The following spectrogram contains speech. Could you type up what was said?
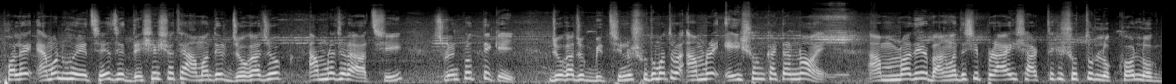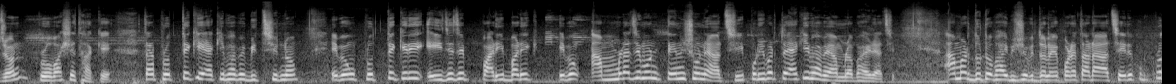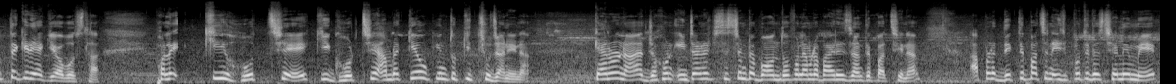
ফলে এমন হয়েছে যে দেশের সাথে আমাদের যোগাযোগ, আমরা যারা আছি স্টুডেন্ট প্রত্যেকেই যোগাযোগ বিচ্ছিন্ন। শুধুমাত্র আমরা এই সংখ্যাটা নয়, আমাদের বাংলাদেশে প্রায় ষাট থেকে সত্তর লক্ষ লোকজন প্রবাসে থাকে। তার প্রত্যেকেই একইভাবে বিচ্ছিন্ন এবং প্রত্যেকেরই এই যে যে পারিবারিক এবং আমরা যেমন টেনশনে আছি, পরিবার তো একইভাবে আমরা বাইরে আছি। আমার দুটো ভাই বিশ্ববিদ্যালয়ে পড়ে, তারা আছে, এরকম প্রত্যেকেরই একই অবস্থা। ফলে কি হচ্ছে, কি ঘটছে, আমরা কেউ কিন্তু কিচ্ছু জানি না। কেননা যখন ইন্টারনেট সিস্টেমটা বন্ধ, ফলে আমরা বাইরে জানতে পাচ্ছি না। আপনারা দেখতে পাচ্ছেন এই প্রতিটা ছেলে মেয়ে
